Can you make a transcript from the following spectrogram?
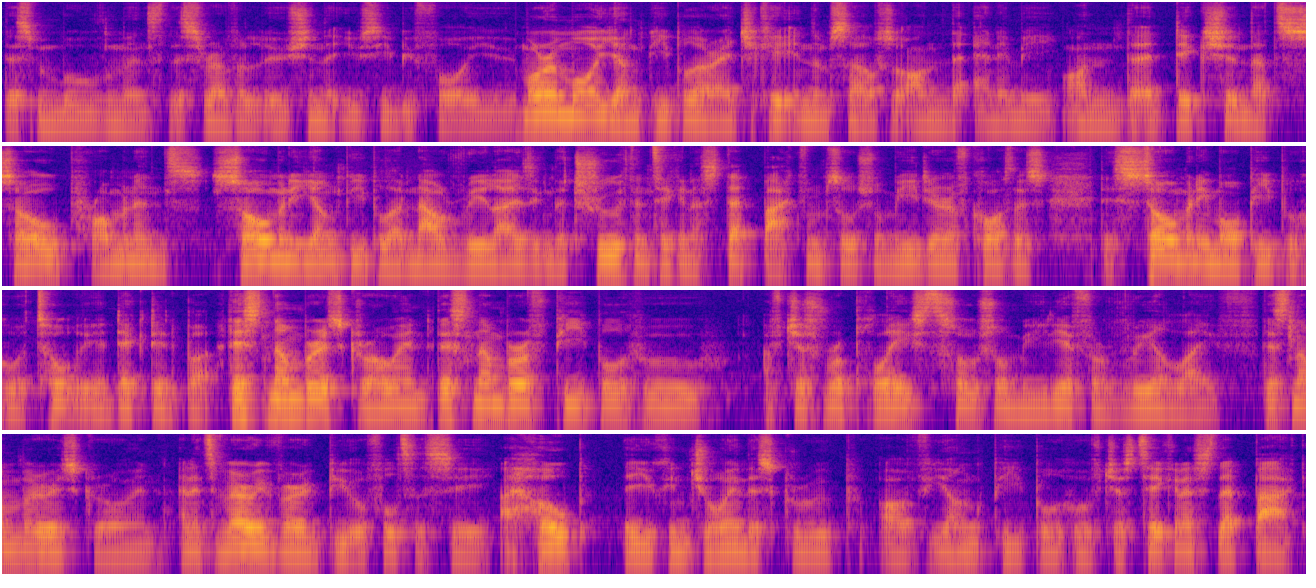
this movement, this revolution that you see before you. More and more young people are educating themselves on the enemy, on the addiction that's so prominent. So many young people are now realizing the truth and taking a step back from social media. And of course, there's there's so many more people who are totally addicted, but this number is growing. This number of people who have just replaced social media for real life. This number is growing and it's very, very beautiful to see. I hope that you can join this group of young people who've just taken a step back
